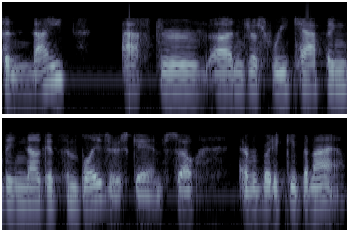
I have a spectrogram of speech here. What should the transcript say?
tonight after uh, just recapping the Nuggets and Blazers game. So everybody keep an eye out.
